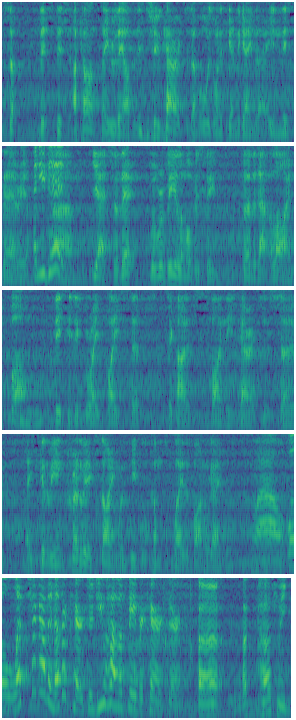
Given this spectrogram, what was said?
so this this I can't say who they are, but there's two characters I've always wanted to get in the game that are in this area. And you did. Um, yeah, so that we'll reveal them obviously further down the line, but this is a great place to to kind of find these characters. So it's going to be incredibly exciting when people come to play the final game. Wow. Well, let's check out another character. Do you have a favorite character? Uh, I personally,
